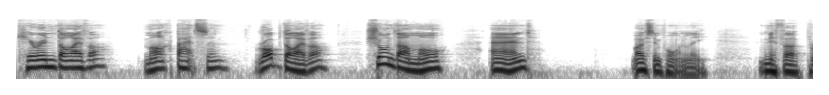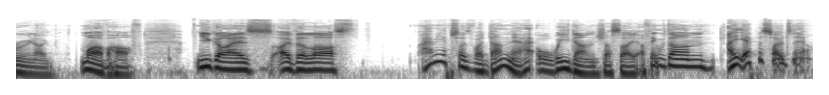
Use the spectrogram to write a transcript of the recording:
Kieran Diver, Mark Batson, Rob Diver, Sean Dunmore, and most importantly, Niffa Bruno, my other half. You guys, over the last, how many episodes have I done now? Or we done, shall I say? I think we've done eight episodes now.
